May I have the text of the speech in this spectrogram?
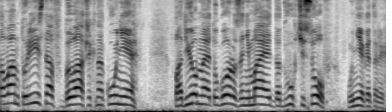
Словам туристов, бывавших на Куне, подъем на эту гору занимает до двух часов у некоторых.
